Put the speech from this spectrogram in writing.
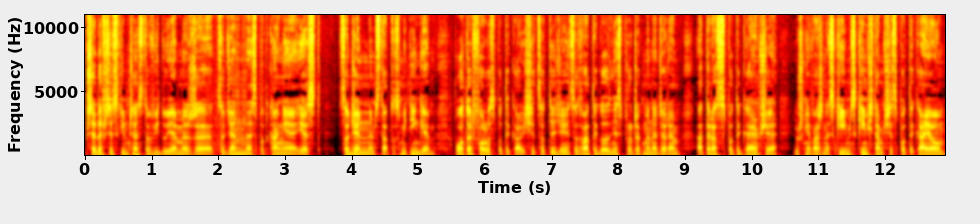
Przede wszystkim często widujemy, że codzienne spotkanie jest codziennym status meetingiem. W Waterfallu spotykali się co tydzień, co dwa tygodnie z project managerem, a teraz spotykają się już nieważne z kim, z kimś tam się spotykają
